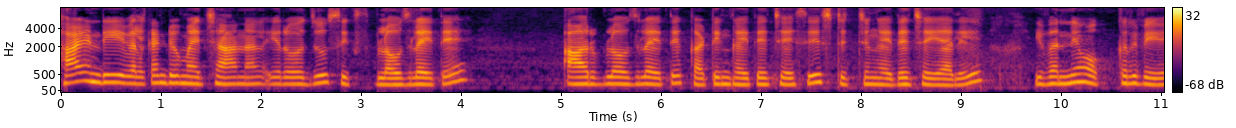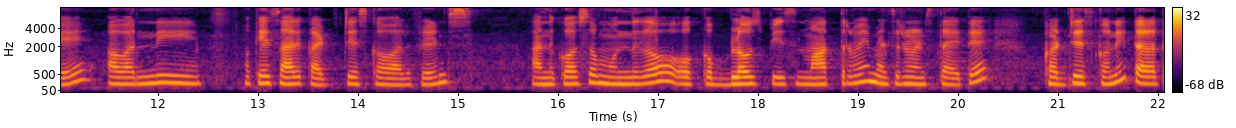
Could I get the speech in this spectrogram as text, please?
హాయ్ అండి వెల్కమ్ టు మై ఛానల్. ఈరోజు సిక్స్ బ్లౌజులు అయితే ఆరు బ్లౌజులు అయితే కటింగ్ అయితే చేసి స్టిచ్చింగ్ అయితే చేయాలి. ఇవన్నీ ఒక్కరివే అవన్నీ ఒకేసారి కట్ చేసుకోవాలి ఫ్రెండ్స్. అందుకోసం ముందుగా ఒక బ్లౌజ్ పీస్ మాత్రమే మెజర్మెంట్స్తో అయితే కట్ చేసుకొని తర్వాత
